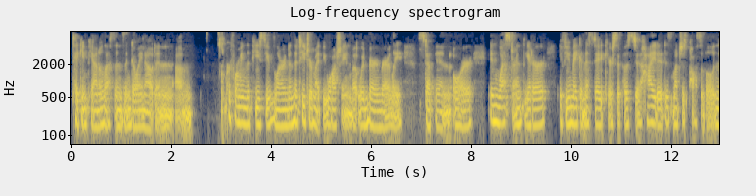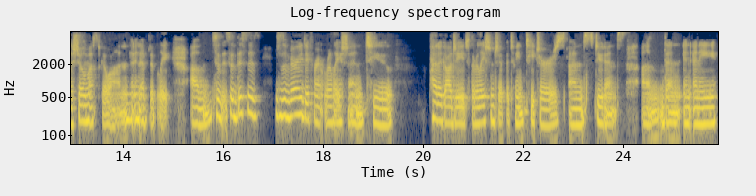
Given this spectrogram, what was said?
taking piano lessons and going out and um, performing the piece you've learned and the teacher might be watching but would very rarely step in. Or in western theater if you make a mistake you're supposed to hide it as much as possible and the show must go on inevitably. Um, so, so this is this is a very different relation to pedagogy to the relationship between teachers and students um, than in any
